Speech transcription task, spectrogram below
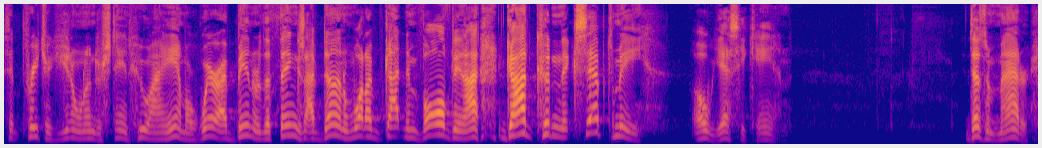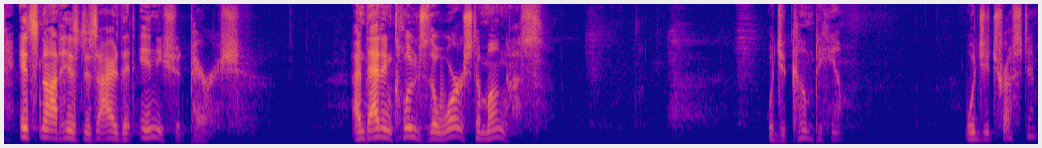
I said, Preacher, you don't understand who I am or where I've been or the things I've done and what I've gotten involved in. I, God couldn't accept me. Oh, yes, He can. It doesn't matter. It's not His desire that any should perish, and that includes the worst among us. Would you come to Him? Would you trust him?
